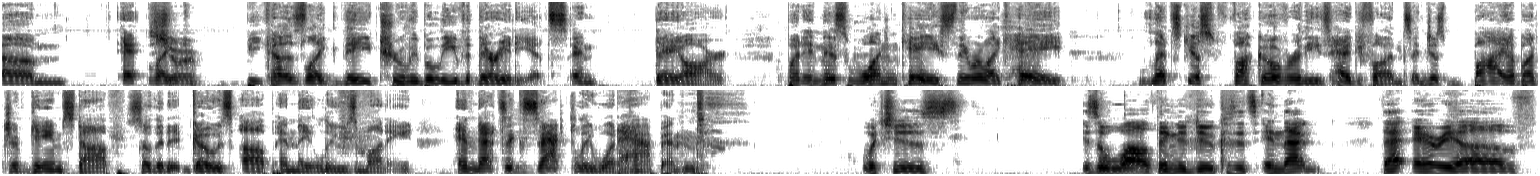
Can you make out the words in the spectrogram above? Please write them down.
um, eh, like Sure. because like they truly believe that they're idiots, and they are. But in this one case, they were like, hey. Let's just fuck over these hedge funds and just buy a bunch of GameStop so that it goes up and they lose money. And that's exactly what happened. which is is a wild thing to do because it's in that that area of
